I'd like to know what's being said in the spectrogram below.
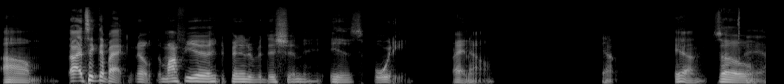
Um, I take that back. No, the Mafia Definitive Edition is forty right now. Yeah, yeah. So, Yeah.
